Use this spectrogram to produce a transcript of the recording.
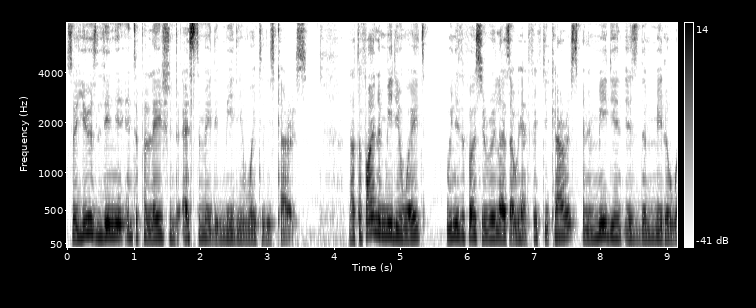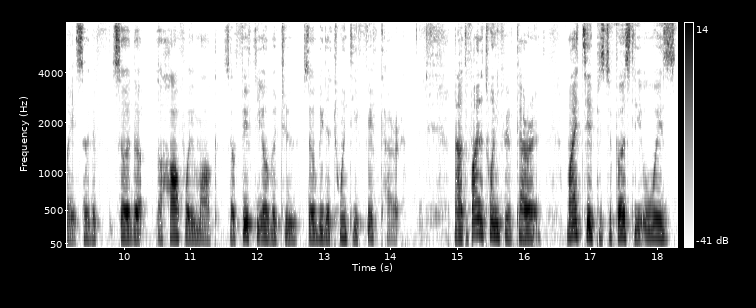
So use linear interpolation to estimate the median weight of these carrots. Now to find the median weight, we need to firstly realize that we had 50 carrots and the median is the middle weight, so the so the, the halfway mark, so 50 over 2, so it'll be the 25th carrot. Now to find the 25th carrot, my tip is to firstly always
